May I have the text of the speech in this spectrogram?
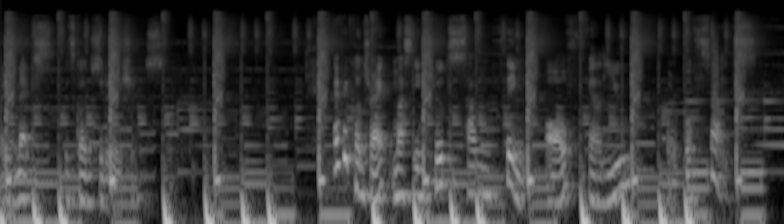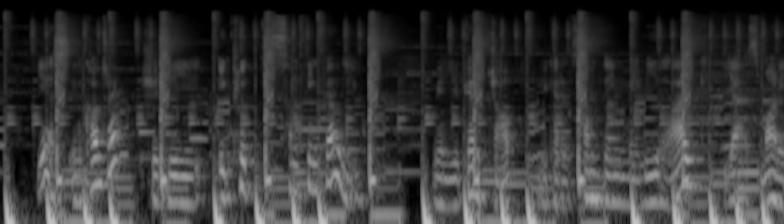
Okay, next is considerations. Every contract must include something of value for both sides. Yes, in the contract should be include something value. When you get a job, you get something maybe like yes, money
